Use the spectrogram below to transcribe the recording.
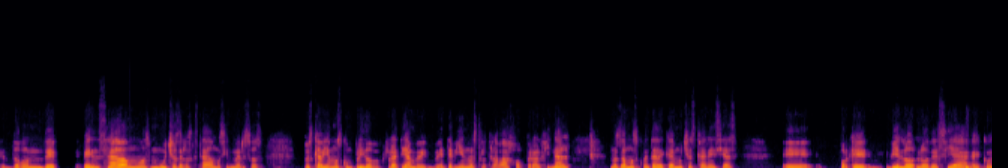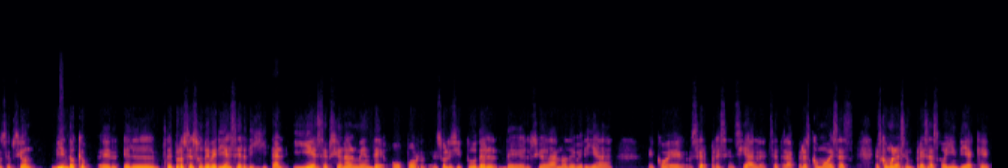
donde pensábamos, muchos de los que estábamos inmersos, pues que habíamos cumplido relativamente bien nuestro trabajo, pero al final nos damos cuenta de que hay muchas carencias, eh, porque bien lo, decía eh, Concepción, viendo que el, proceso debería ser digital y excepcionalmente o por solicitud del, ciudadano debería ser presencial, etcétera. Pero es como esas, es como las empresas hoy en día que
